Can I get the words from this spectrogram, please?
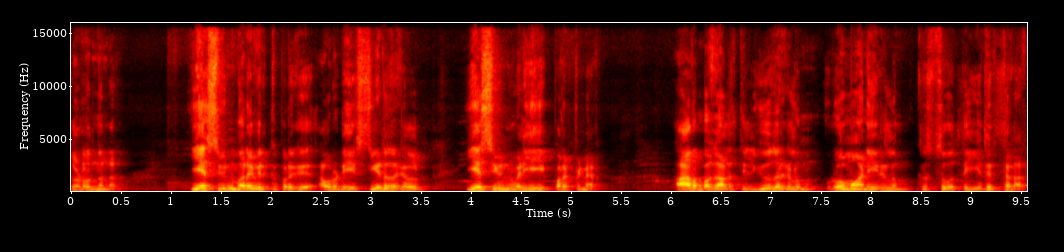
தொடர்ந்தனர். இயேசுவின் மறைவிற்கு பிறகு அவருடைய சீடர்கள் இயேசுவின் வழியை பரப்பினர். ஆரம்ப காலத்தில் யூதர்களும் ரோமானியர்களும் கிறிஸ்துவத்தை எதிர்த்தனர்.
